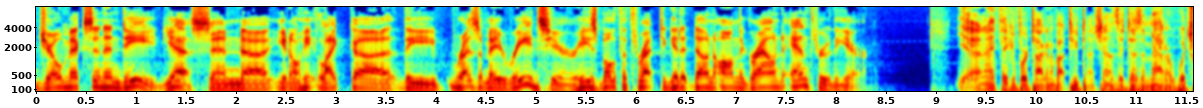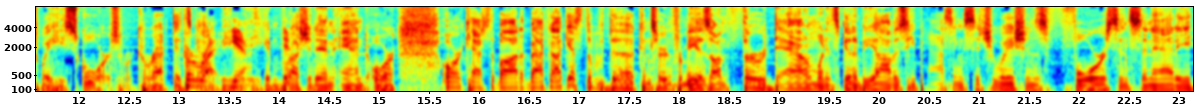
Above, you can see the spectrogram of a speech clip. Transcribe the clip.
Joe Mixon, indeed, yes, and uh, you know he like uh, the resume reads here. He's both a threat to get it done on the ground and through the air. Yeah, and I think if we're talking about two touchdowns, it doesn't matter which way he scores. Correct? It's got to be yeah. he can brush yeah. it in and or or catch the ball out of the backfield. I guess the the concern for me is on third down when it's going to be obviously passing situations for Cincinnati.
